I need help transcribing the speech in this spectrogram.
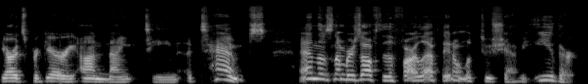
yards per carry on 19 attempts. And those numbers off to the far left, they don't look too shabby either.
